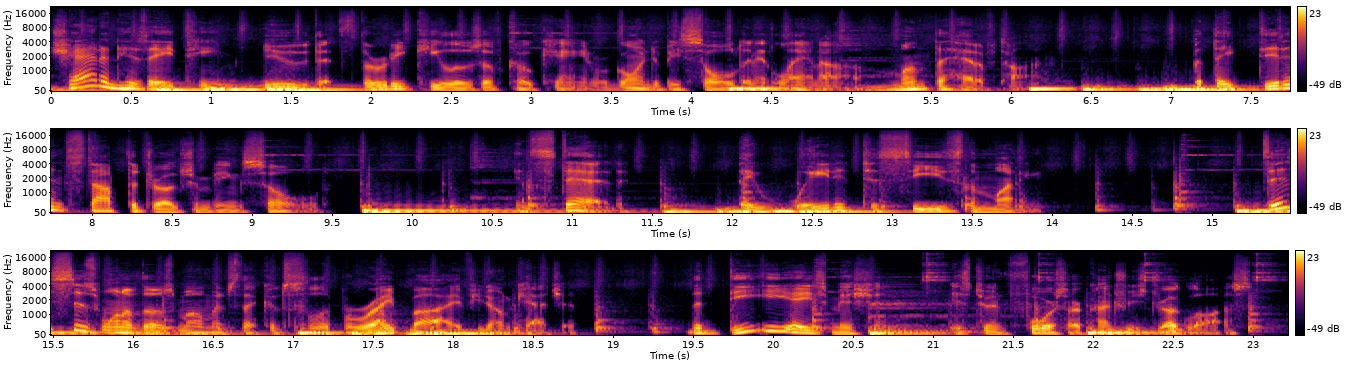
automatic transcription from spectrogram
Chad and his A team knew that 30 kilos of cocaine were going to be sold in Atlanta a month ahead of time. But they didn't stop the drugs from being sold. Instead, they waited to seize the money. This is one of those moments that could slip right by if you don't catch it. The DEA's mission is to enforce our country's drug laws.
